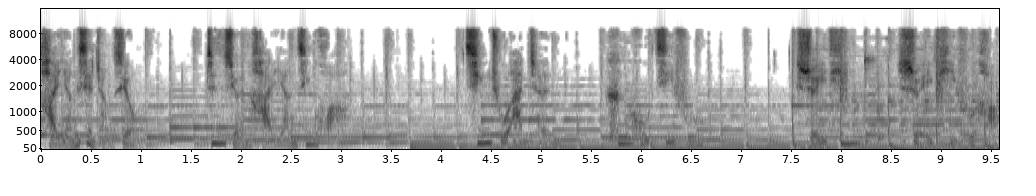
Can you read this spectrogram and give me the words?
海洋现场秀，甄选海洋精华，清除暗沉，呵护肌肤，谁听谁皮肤好。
